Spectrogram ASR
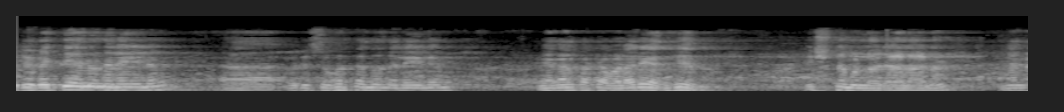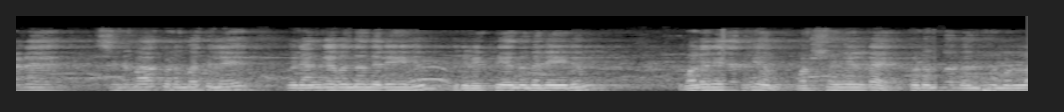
ഒരു വ്യക്തി എന്ന നിലയിലും ഒരു സുഹൃത്ത് എന്ന നിലയിലും ഞങ്ങൾക്കൊക്കെ വളരെയധികം ഇഷ്ടമുള്ള ഒരാളാണ്. ഞങ്ങളുടെ സിനിമാ കുടുംബത്തിലെ ഒരു അംഗമെന്ന നിലയിലും ഒരു വ്യക്തി എന്ന നിലയിലും വളരെയധികം വർഷങ്ങളുടെ കുടുംബ ബന്ധമുള്ള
